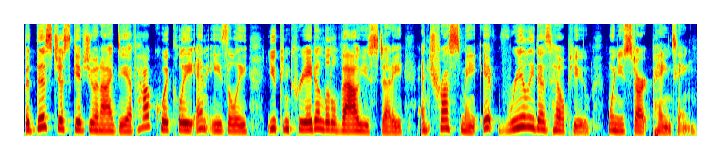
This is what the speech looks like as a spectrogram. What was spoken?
but this just gives you an idea of how quickly and easily you can create a little value study. And trust me, it really does help you when you start painting.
